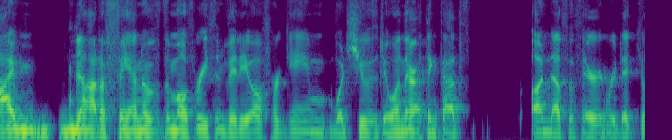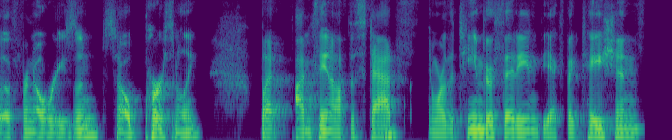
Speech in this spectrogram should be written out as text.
I'm not a fan of the most recent video of her game, what she was doing there. I think that's unnecessary and ridiculous for no reason. So personally, but I'm saying off the stats and where the teams are sitting, the expectations,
